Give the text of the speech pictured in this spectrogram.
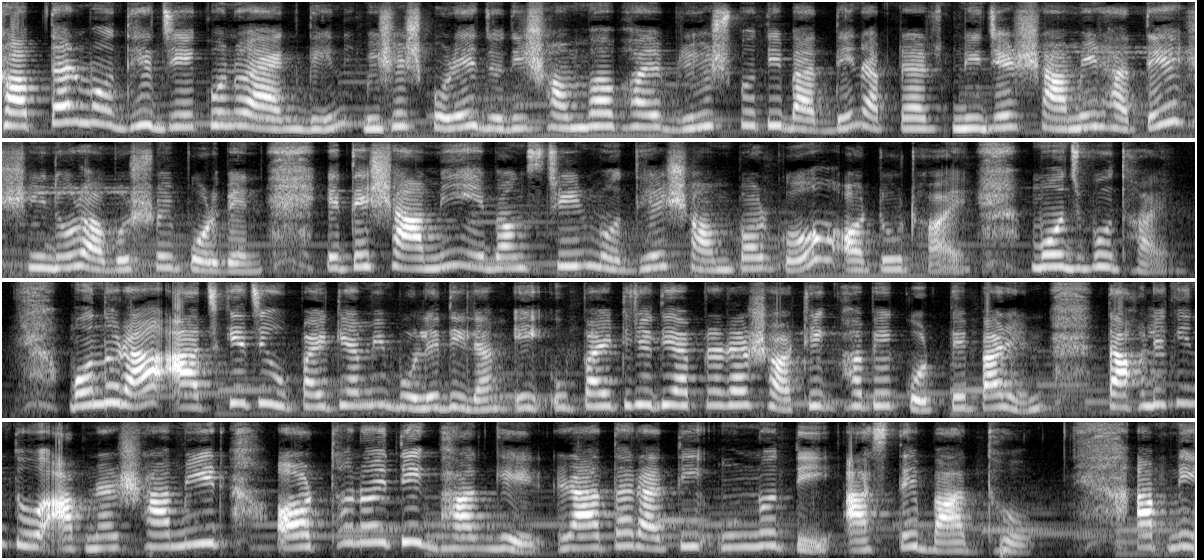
সপ্তাহের মধ্যে যে কোনো একদিন, বিশেষ করে যদি সম্ভব হয় বৃহস্পতিবার দিন, আপনার নিজের স্বামীর হাতে সিঁদুর অবশ্যই পরবেন। এতে স্বামী এবং স্ত্রীর মধ্যে সম্পর্ক অটুট হয়, মজবুত হয়। বন্ধুরা, আজকে যে উপায়টি আমি বলে দিলাম, এই উপায়টি যদি আপনারা সঠিকভাবে করতে পারেন, তাহলে কিন্তু আপনার স্বামীর অর্থনৈতিক ভাগ্যের রাতারাতি উন্নতি আসতে বাধ্য। আপনি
